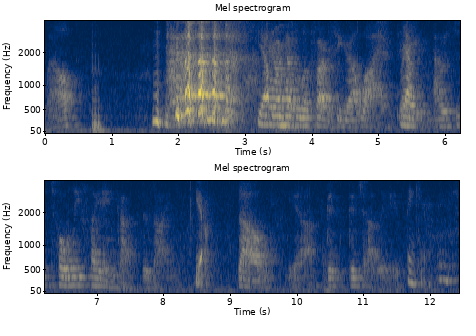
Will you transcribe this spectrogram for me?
Well, Yep. I don't have to look far to figure out why. Yeah. Right? I was just totally fighting God's design. Yeah. So, yeah, good, good job, ladies. Thank you. I think that's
